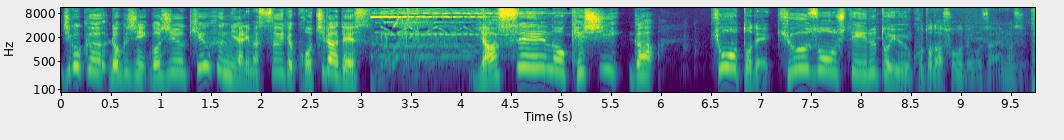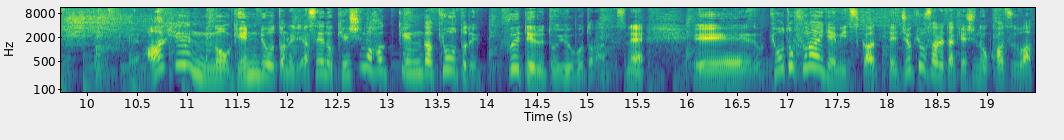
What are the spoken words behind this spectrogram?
時刻6時59分になります。続いてこちらです。野生のケシが京都で急増しているということだそうでございます、アヘンの原料となる野生のケシの発見が京都で増えているということなんですね、えー、京都府内で見つかって除去されたケシの数は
